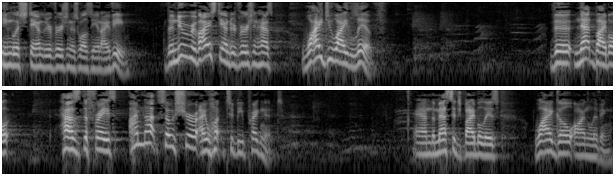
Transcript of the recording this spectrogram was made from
English Standard Version as well as the NIV. The New Revised Standard Version has, Why do I live? The NET Bible has the phrase, I'm not so sure I want to be pregnant. And the Message Bible is, Why go on living?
